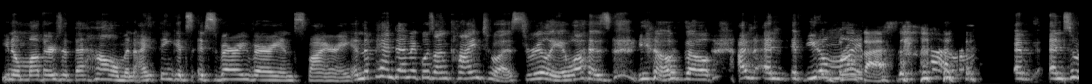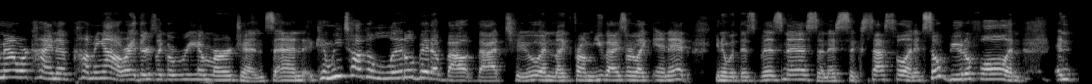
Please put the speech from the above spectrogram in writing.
you know mothers at the helm and i think it's it's very very inspiring. And the pandemic was unkind to us really it was you know so and and if you don't mind and, and so now we're kind of coming out right? There's like a reemergence. And can we talk a little bit about that too? And like from you guys are like in it you know with this business and it's successful and it's so beautiful. And and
